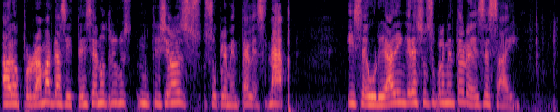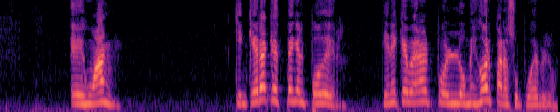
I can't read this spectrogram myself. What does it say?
a los programas de asistencia nutricional suplementaria, SNAP, y seguridad de ingresos suplementarios, SSI. Eh, Juan, quien quiera que esté en el poder, tiene que velar por lo mejor para su pueblo.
